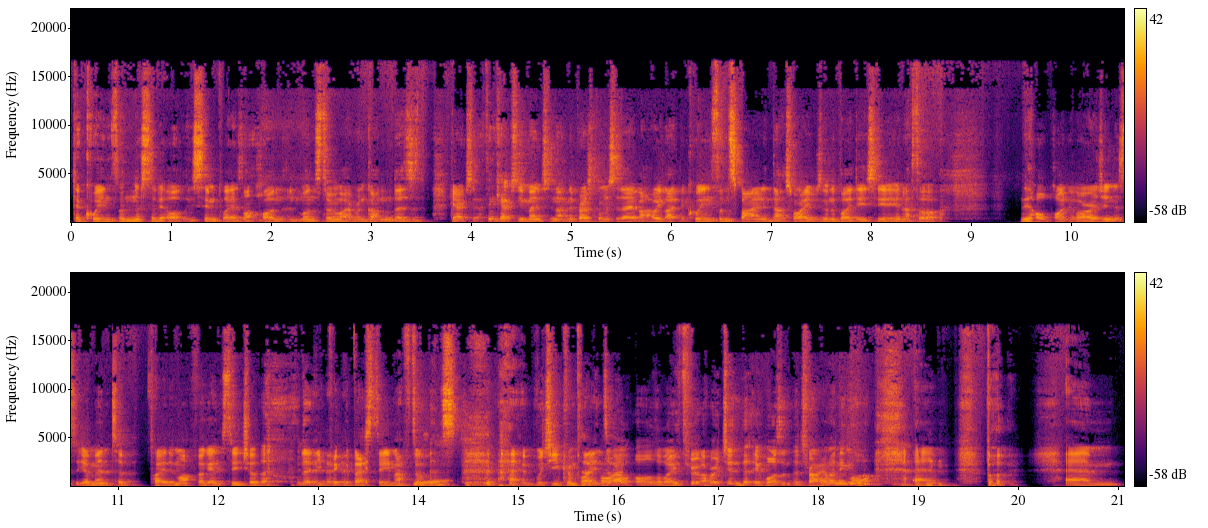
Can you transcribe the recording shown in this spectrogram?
the Queenslandness of it all. These sim players like Hunt and Munster and whatever, and gone. There's he actually I think he actually mentioned that in the press conference today about how he liked the Queensland spine, and that's why he was going to play DCE. And I thought. The whole point of Origin is that you're meant to play them off against each other. then you pick the best team afterwards, um, which he complained about all the way through Origin that it wasn't a trial anymore. Um, but um,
